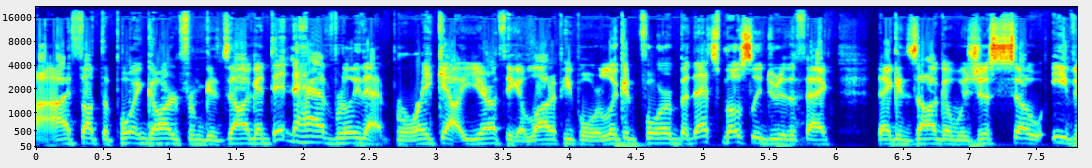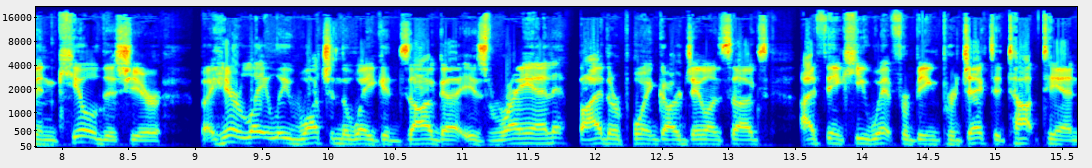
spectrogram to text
I thought the point guard from Gonzaga didn't have really that breakout year. I think a lot of people were looking for, but that's mostly due to the fact that Gonzaga was just so even killed this year. But here lately, watching the way Gonzaga is ran by their point guard, Jalen Suggs, I think he went from being projected top 10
